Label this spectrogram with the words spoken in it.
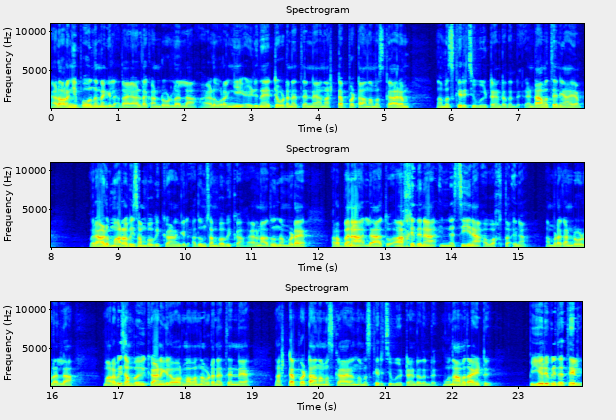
അയാൾ ഉറങ്ങിപ്പോകുന്നുണ്ടെങ്കിൽ അത് അയാളുടെ കൺട്രോളിലല്ല. അയാൾ ഉറങ്ങി എഴുന്നേറ്റ ഉടനെ തന്നെ ആ നഷ്ടപ്പെട്ട ആ നമസ്കാരം നമസ്കരിച്ച് വീട്ടേണ്ടതുണ്ട്. രണ്ടാമത്തെ ന്യായം ഒരാൾ മറവി സംഭവിക്കുകയാണെങ്കിൽ അതും സംഭവിക്കാം. കാരണം അതും നമ്മുടെ റബ്ബന ലാ തു ആഹിദിന ഇൻ നസീന ഔ അഖ്തഇന നമ്മുടെ കൺട്രോളിലല്ല. മറവി സംഭവിക്കുകയാണെങ്കിൽ ഓർമ്മ വന്ന ഉടനെ തന്നെ നഷ്ടപ്പെട്ട നമസ്കാരം നമസ്കരിച്ച് വീട്ടേണ്ടതുണ്ട്. മൂന്നാമതായിട്ട് ഈ ഒരു വിധത്തിൽ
